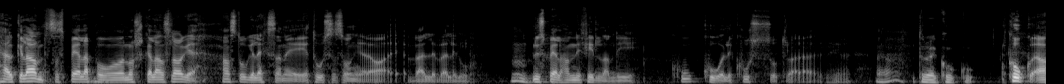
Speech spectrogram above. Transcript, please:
Haukeland, som spiller på norske landslaget. Han sto i Leksand i to sesonger og var veldig, veldig god. Mm. Nå spiller han i Finland i Koko eller Kosso, tror jeg. jeg ja. Tror det er Koko. Koko, ja.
